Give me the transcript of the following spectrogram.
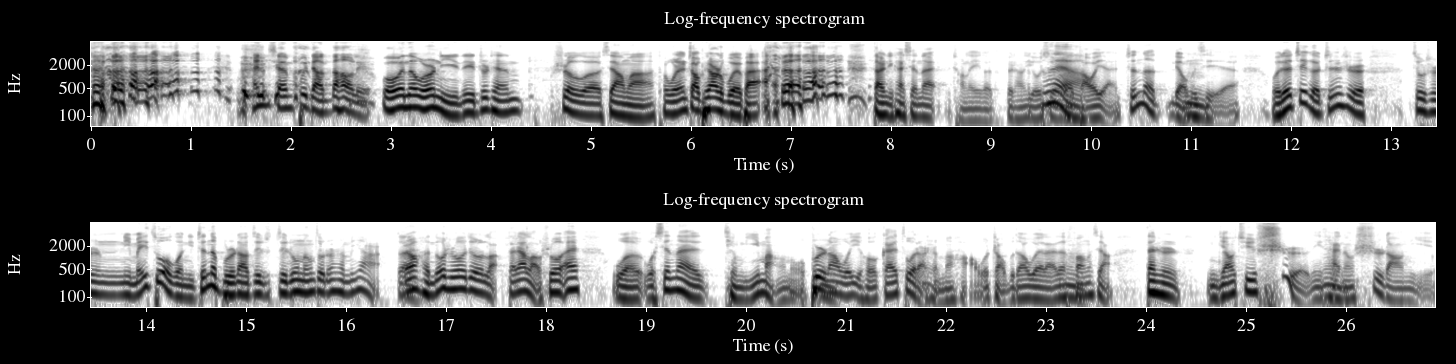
完全不讲道理。我问他，我说你这之前摄过像吗？他说我连照片都不会拍。但是你看现在成了一个非常优秀的导演，真的了不起。我觉得这个真是。就是你没做过，你真的不知道最最终能做成什么样儿。然后很多时候就是老大家老说，哎，我我现在挺迷茫的，我不知道我以后该做点什么好，我找不到未来的方向。但是你要去试，你才能试到你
